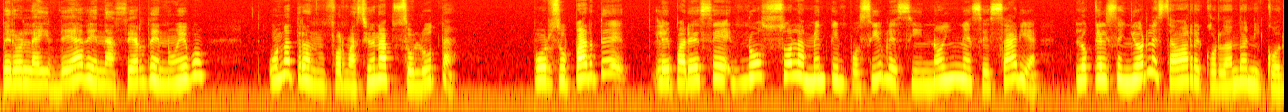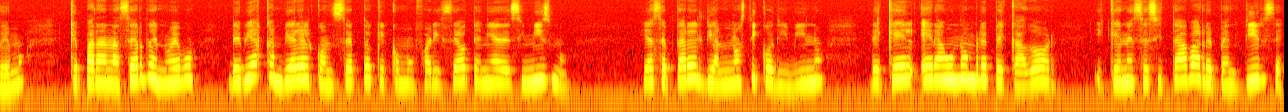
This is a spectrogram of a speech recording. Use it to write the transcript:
Pero la idea de nacer de nuevo una transformación absoluta. Por su parte, le parece no solamente imposible, sino innecesaria. Lo que el Señor le estaba recordando a Nicodemo, que para nacer de nuevo debía cambiar el concepto que como fariseo tenía de sí mismo y aceptar el diagnóstico divino de que él era un hombre pecador y que necesitaba arrepentirse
